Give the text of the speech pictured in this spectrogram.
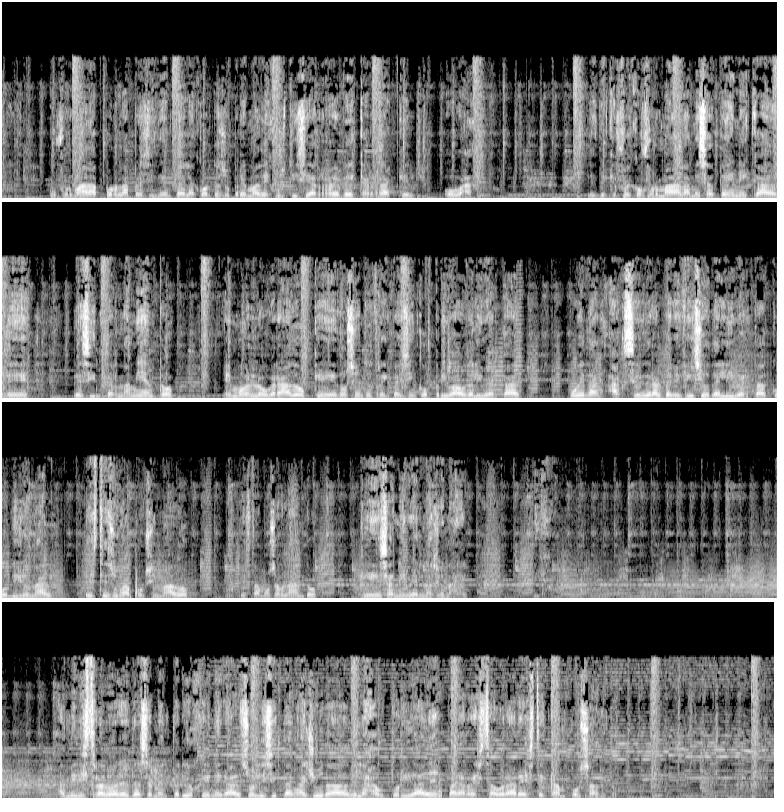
conformada por la presidenta de la Corte Suprema de Justicia, Rebeca Raquel Obando. Desde que fue conformada la mesa técnica de desinternamiento, hemos logrado que 235 privados de libertad puedan acceder al beneficio de libertad condicional. Este es un aproximado, porque estamos hablando que es a nivel nacional, dijo. Administradores del Cementerio General solicitan ayuda de las autoridades para restaurar este campo santo.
